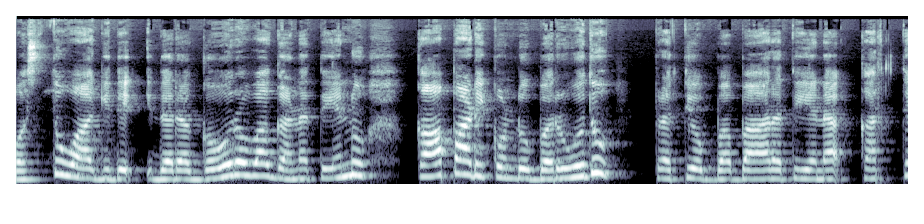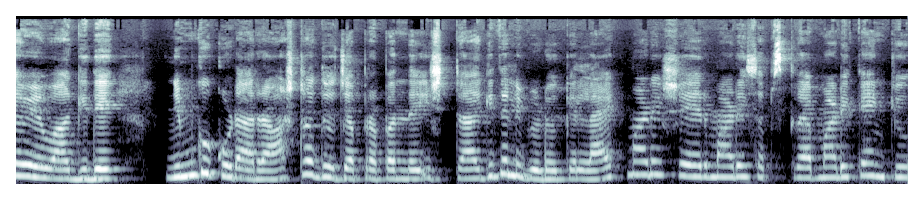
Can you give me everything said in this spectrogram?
ವಸ್ತುವಾಗಿದೆ. ಇದರ ಗೌರವ, ಘನತೆಯನ್ನು ಕಾಪಾಡಿಕೊಂಡು ಬರುವುದು ಪ್ರತಿಯೊಬ್ಬ ಭಾರತೀಯನ ಕರ್ತವ್ಯವಾಗಿದೆ. ನಿಮಗೂ ಕೂಡ ರಾಷ್ಟ್ರಧ್ವಜ ಪ್ರಬಂಧ ಇಷ್ಟ ಆಗಿದ್ದಲ್ಲಿ ವಿಡಿಯೋಕ್ಕೆ ಲೈಕ್ ಮಾಡಿ ಶೇರ್ ಮಾಡಿ ಸಬ್ಸ್ಕ್ರೈಬ್ ಮಾಡಿ. Thank you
